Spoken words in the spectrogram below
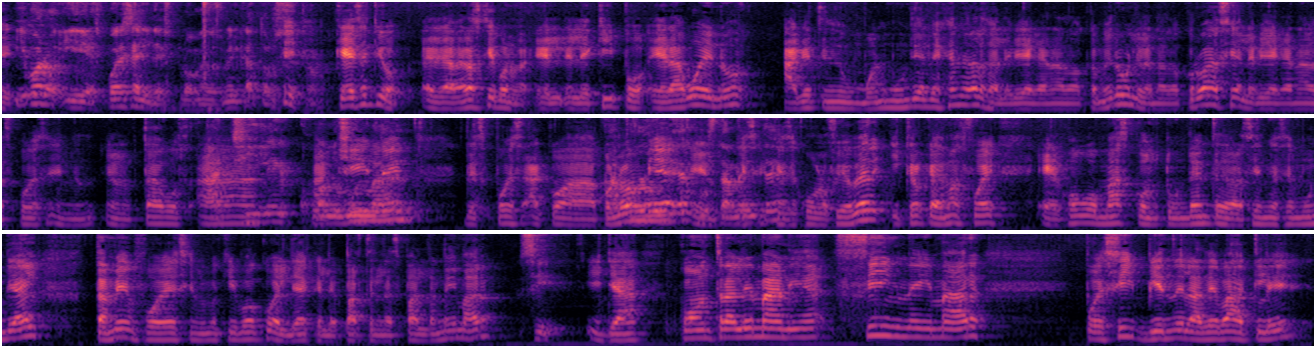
Sí. Y bueno, y después el desplome 2014. Sí, ¿no? que ese tío, eh, la verdad es que bueno, el, el equipo era bueno, había tenido un buen mundial en general, o sea, le había ganado a Camerún, le había ganado a Croacia, le había ganado después en, en octavos a, A Chile, a Chile, después a, Co- a Colombia, Colombia, que- justamente. que ese juego lo fui a ver, y creo que además fue el juego más contundente de Brasil en ese mundial. También fue, si no me equivoco, el día que le parten la espalda a Neymar, Sí, y ya contra Alemania, sin Neymar, pues sí, viene la debacle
